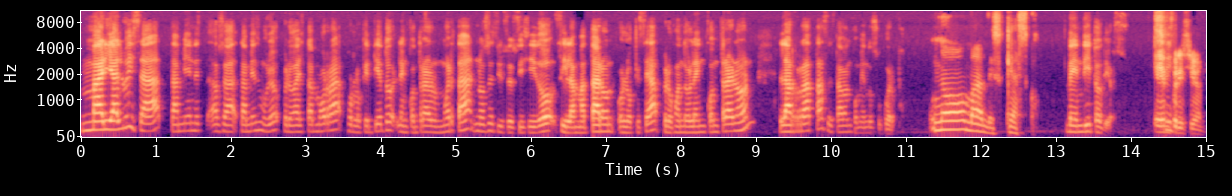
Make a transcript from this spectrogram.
María Luisa también, o sea, también se murió, pero a esta morra, por lo que entiendo, la encontraron muerta. No sé si se suicidó, si la mataron o lo que sea, pero cuando la encontraron, las ratas estaban comiendo su cuerpo. No mames, qué asco. Bendito Dios. En Sí. prisión.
